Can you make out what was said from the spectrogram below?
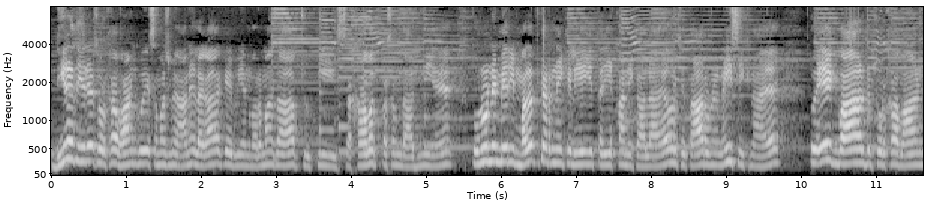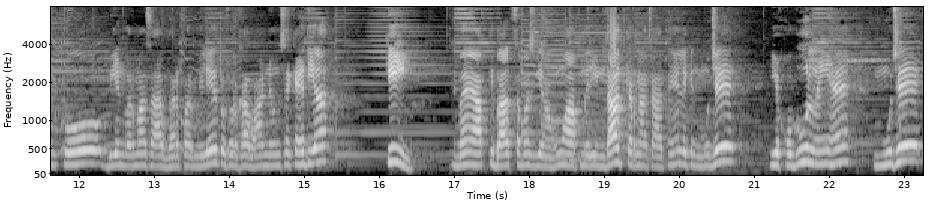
धीरे धीरे सुरखा भान को ये समझ में आने लगा कि बी एन वर्मा साहब, चूँकि सखावत पसंद आदमी हैं तो उन्होंने मेरी मदद करने के लिए ये तरीक़ा निकाला है और सितार उन्हें नहीं सीखना है। तो एक बार जब सुरखा भान को बी एन वर्मा साहब घर पर मिले तो सुरखा भान ने उनसे कह दिया कि, मैं आपकी बात समझ गया हूँ, आप मेरी इमदाद करना चाहते हैं, लेकिन मुझे ये कबूल नहीं है। मुझे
